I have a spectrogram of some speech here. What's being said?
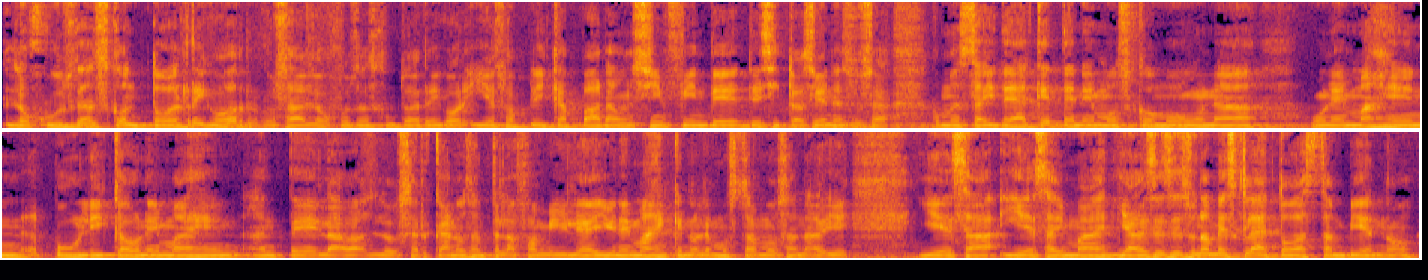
lo juzgas con todo el rigor, o sea, lo juzgas con todo el rigor y eso aplica para un sinfín de, de situaciones, o sea, como esta idea que tenemos como una, una imagen pública, una imagen ante los cercanos, ante la familia y una imagen que no le mostramos a nadie y esa, y esa imagen, y a veces es una mezcla de todas también, ¿no?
